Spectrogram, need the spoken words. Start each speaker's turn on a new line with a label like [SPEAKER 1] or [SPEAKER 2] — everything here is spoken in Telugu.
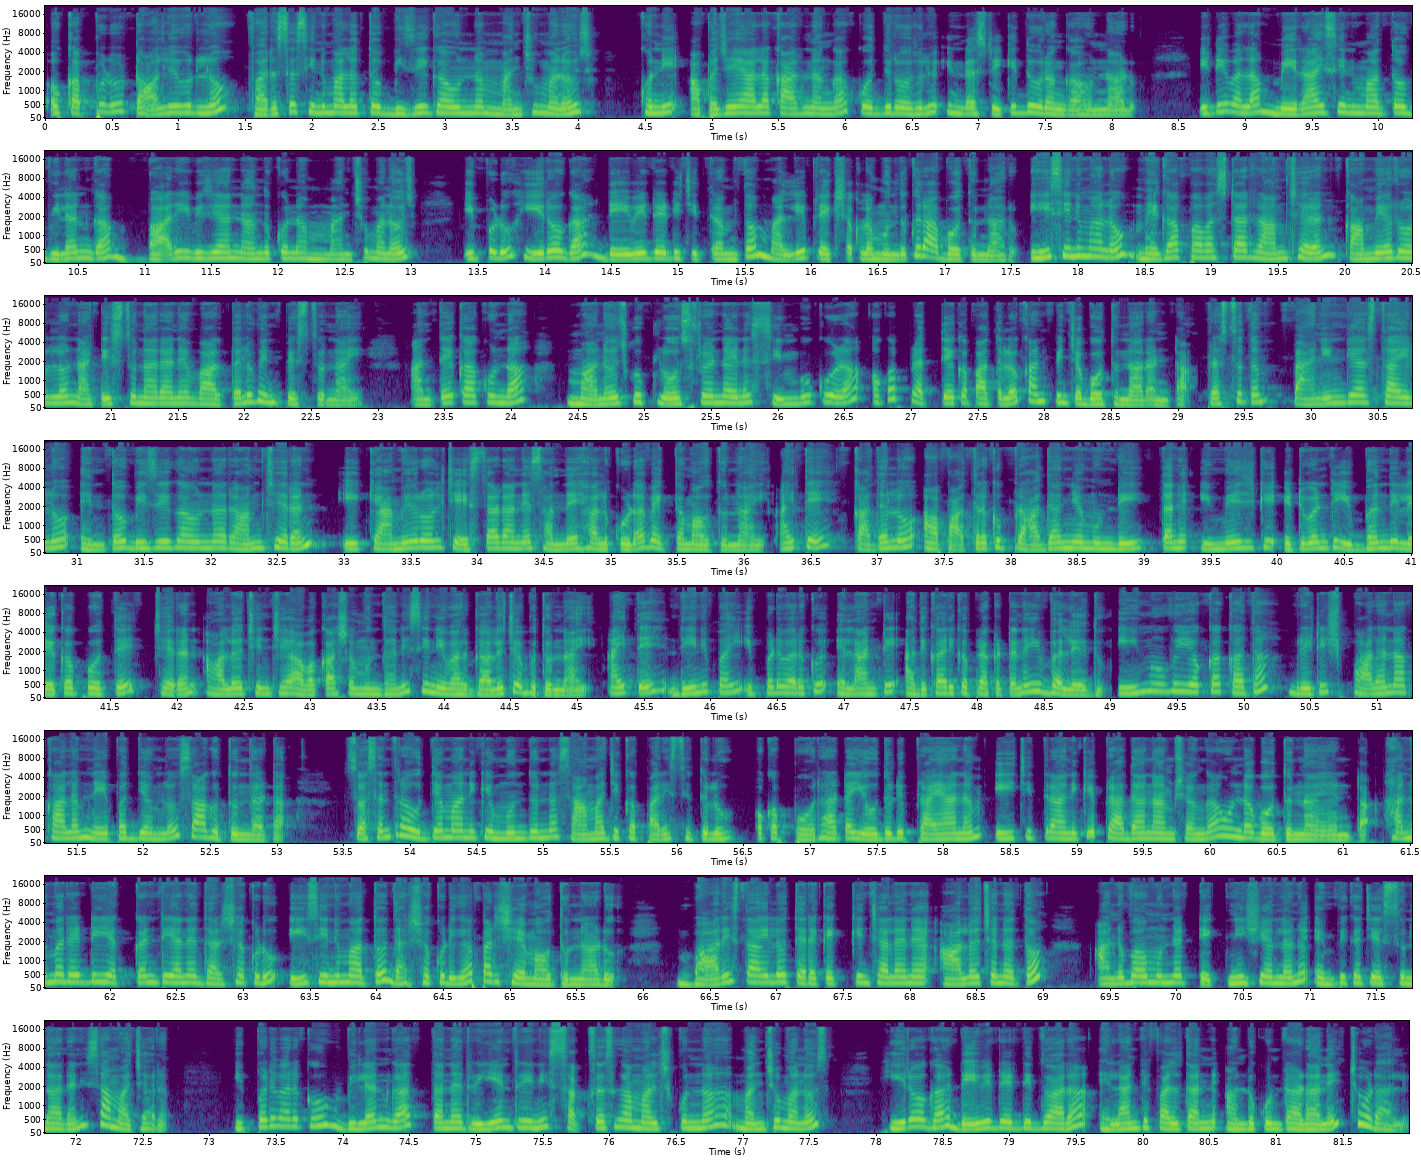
[SPEAKER 1] ఒకప్పుడు టాలీవుడ్‌లో వరుస సినిమాలతో బిజీగా ఉన్న 'మంచు మనోజ్' కొన్ని అపజయాల కారణంగా కొద్ది రోజులు ఇండస్ట్రీకి దూరంగా ఉన్నాడు. ఇటీవల 'మిరాయ్' సినిమాతో విలన్‌గా భారీ విజయాన్ని అందుకున్న మంచు మనోజ్ ఇప్పుడు హీరోగా 'డేవిడ్ రెడ్డి' చిత్రంతో మళ్ళీ ప్రేక్షకుల ముందుకు రాబోతున్నారు. ఈ సినిమాలో mega power star Ram Charan cameo రోల్‌లో నటిస్తున్నారనే వార్తలు వినిపిస్తున్నాయి. అంతేకాకుండా మనోజ్‌కు క్లోజ్ ఫ్రెండ్ అయిన సింబు కూడా ఒక ప్రత్యేక పాత్రలో కనిపించబోతున్నారంట. ప్రస్తుతం పాన్ ఇండియా స్థాయిలో ఎంతో బిజీగా ఉన్న రామ్ చరణ్ ఈ క్యామియో రోల్ చేస్తాడనే సందేహాలు కూడా వ్యక్తమవుతున్నాయి. అయితే కథలో ఆ పాత్రకు ప్రాధాన్యం ఉండి తన ఇమేజ్‌కి ఎటువంటి ఇబ్బంది లేకపోతే చరణ్ ఆలోచించే అవకాశం ఉందని సినీ వర్గాలు చెబుతున్నాయి. అయితే దీనిపై ఇప్పటివరకు ఎలాంటి అధికారిక ప్రకటన ఇవ్వలేదు. ఈ మూవీ యొక్క కథ బ్రిటిష్ పాలనా కాలం నేపథ్యంలో సాగుతుందట. స్వతంత్ర ఉద్యమానికి ముందున్న సామాజిక పరిస్థితులు, ఒక పోరాట యోధుడి ప్రయాణం ఈ చిత్రానికి ప్రధానాంశంగా ఉండబోతున్నాయంట. హనుమరెడ్డి ఎక్కంటి అనే దర్శకుడు ఈ సినిమాతో దర్శకుడిగా పరిచయం అవుతున్నాడు భారీ స్థాయిలో తెరకెక్కించాలనే ఆలోచనతో అనుభవం ఉన్న టెక్నీషియన్లను ఎంపిక చేస్తున్నారని సమాచారం. ఇప్పటివరకు విలన్‌గా తన రీ ఎంట్రీని సక్సెస్‌గా మలుచుకున్న మంచు మనోజ్ హీరోగా 'డేవిడ్ రెడ్డి' ద్వారా ఎలాంటి ఫలితాన్ని అందుకుంటాడని చూడాలి.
